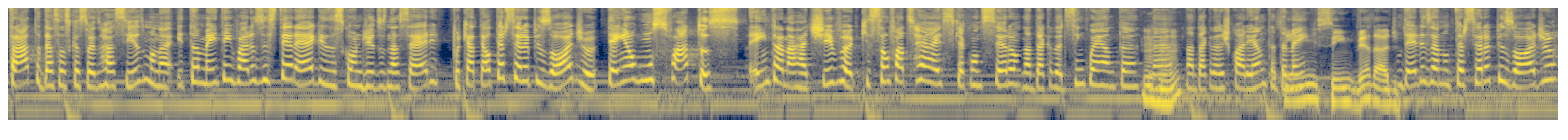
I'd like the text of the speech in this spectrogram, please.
trata dessas questões do racismo, né? E também tem vários easter eggs escondidos na série. Porque até o terceiro episódio tem alguns fatos entre a narrativa que são fatos reais, que aconteceram na década de 50, né? Na década de 40 também. Sim, sim, verdade. Um deles é no terceiro episódio,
